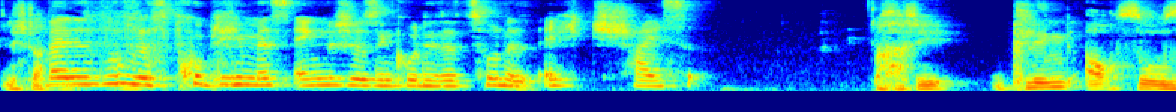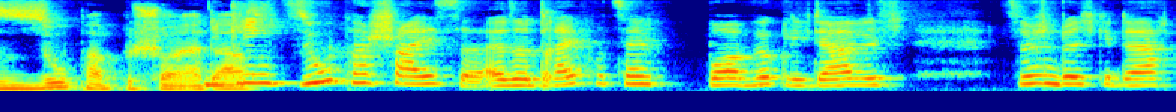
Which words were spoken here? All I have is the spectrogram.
Ich dachte, weil das, das Problem ist, englische Synchronisation ist echt scheiße. ach, die klingt auch so super bescheuert. Die klingt super scheiße. Also 3%, boah, wirklich, da habe ich zwischendurch gedacht,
